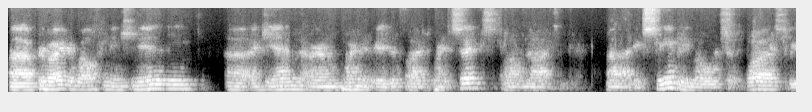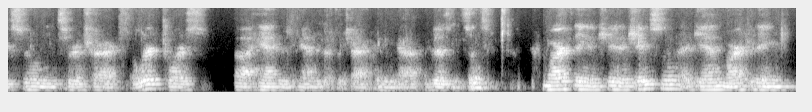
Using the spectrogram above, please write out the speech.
Uh, provide a welcoming community, uh, again, our unemployment rate of five point six, while not. Uh, extremely low as it was, we still need to attract a workforce, uh, hand in hand with attracting, uh, businesses. Marketing and communication, again, marketing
